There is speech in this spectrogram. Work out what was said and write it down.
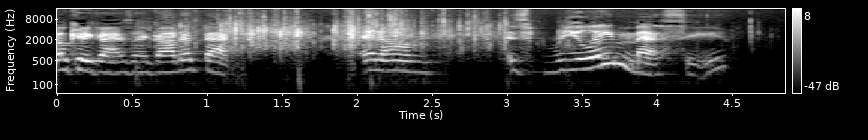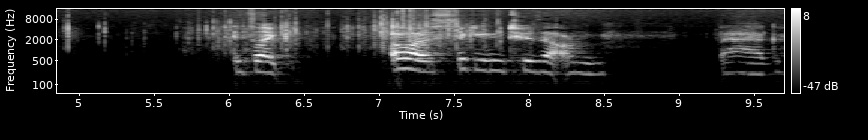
Okay guys, I got it back. And um it's really messy. It's like oh it's sticking to the um bag.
